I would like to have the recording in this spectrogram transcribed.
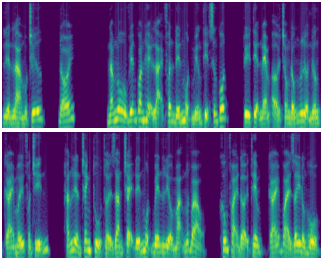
liền là một chữ, đói. Nắm nô viên quan hệ lại phân đến một miếng thịt xương cốt, tùy tiện ném ở trong đống lửa nương cái mấy phần chín, hắn liền tranh thủ thời gian chạy đến một bên liều mạng nuốt vào, không phải đợi thêm cái vài giây đồng hồ,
